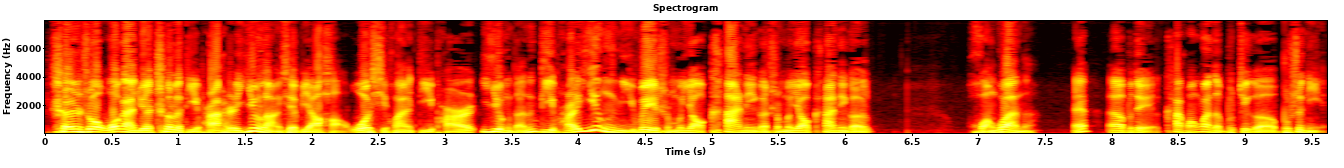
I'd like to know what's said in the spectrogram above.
车人说：“我感觉车的底盘还是硬朗一些比较好，我喜欢底盘硬的。那底盘硬，你为什么要看那个什么？要看那个皇冠呢？哎，呃，不对，看皇冠的不，这个不是你。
